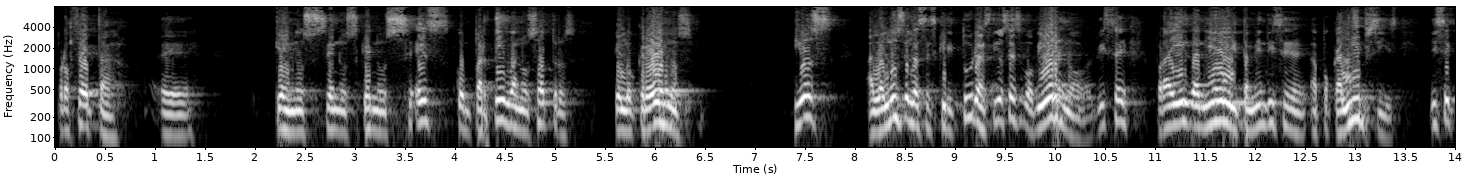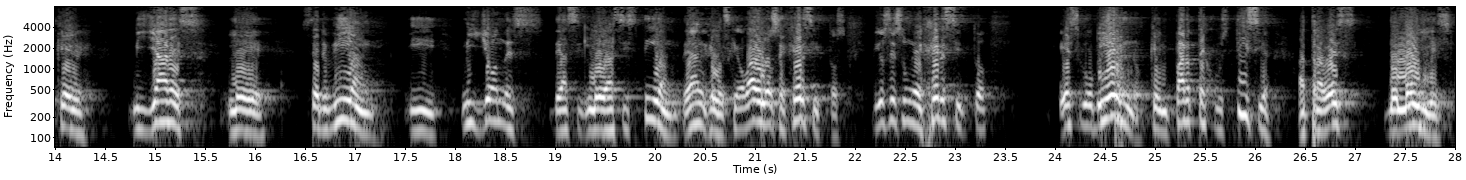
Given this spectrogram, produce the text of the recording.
profeta eh, que, nos, nos, que nos es compartido a nosotros, que lo creemos. Dios a la luz de las escrituras, Dios es gobierno. Dice por ahí Daniel y también dice Apocalipsis. Dice que millares le servían y millones le asistían de ángeles. Jehová de los ejércitos. Dios es un ejército, es gobierno que imparte justicia a través de leyes.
